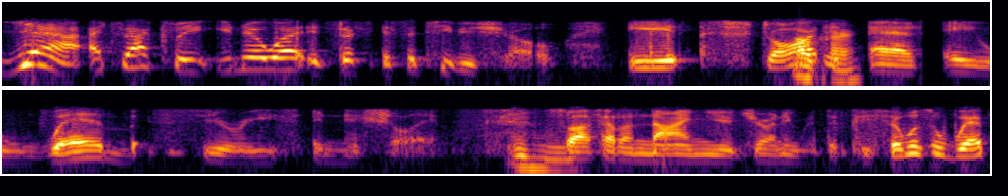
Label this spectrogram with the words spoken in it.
Yeah, it's actually you know what it's a, it's a TV show. It started okay. as a web series initially. Mm-hmm. So I've had a nine-year journey with the piece. It was a web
